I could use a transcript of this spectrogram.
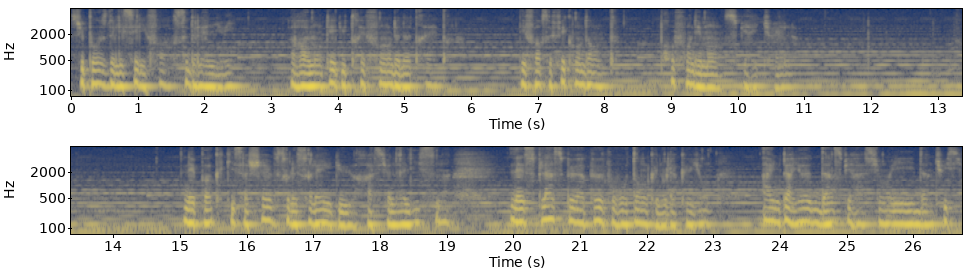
suppose de laisser les forces de la nuit remonter du tréfonds de notre être, des forces fécondantes, profondément spirituelles. L'époque qui s'achève sous le soleil du rationalisme laisse place peu à peu, pour autant que nous l'accueillons, à une période d'inspiration et d'intuition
